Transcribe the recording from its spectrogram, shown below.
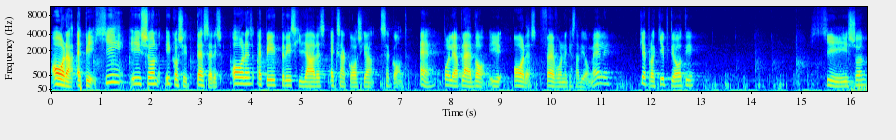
ώρα επί χ ίσον 24 ώρες επί 3.600 σεκόντ. Ε, πολύ απλά εδώ οι ώρες φεύγουν και στα δύο μέλη και προκύπτει ότι χ ίσον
